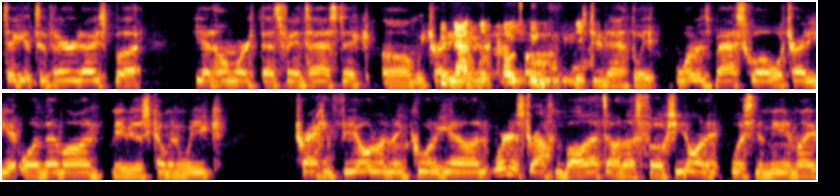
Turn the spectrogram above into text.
ticket to paradise, but he had homework. That's fantastic. Um, we tried Student to athlete, get coach, student athlete. student athlete. Women's basketball, we'll try to get one of them on maybe this coming week. Track and field would have been cool to get on. We're just dropping the ball. That's on us, folks. You don't want to listen to me and my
